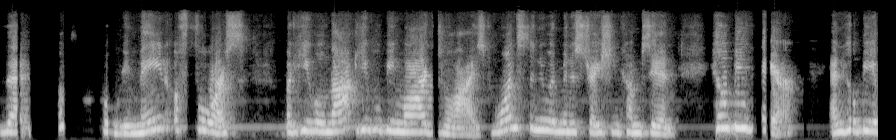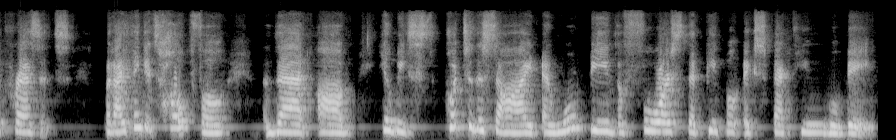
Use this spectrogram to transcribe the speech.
that will remain a force but he will not he will be marginalized once the new administration comes in he'll be there and he'll be a presence but i think it's hopeful that uh, he'll be put to the side and won't be the force that people expect he will be.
